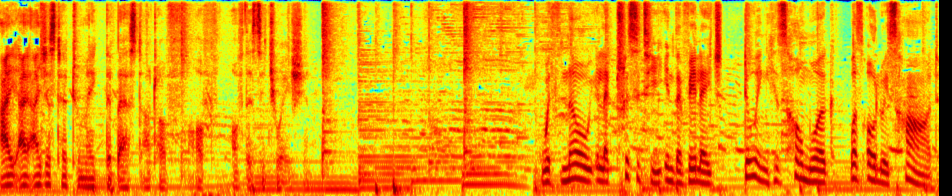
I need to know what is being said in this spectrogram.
I, I, I, just had to make the best out of, of, of the situation. With no electricity in the village, doing his homework was always hard.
